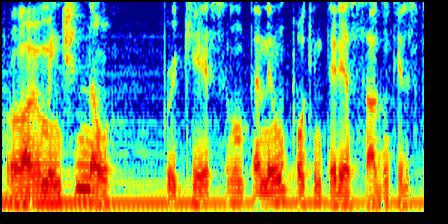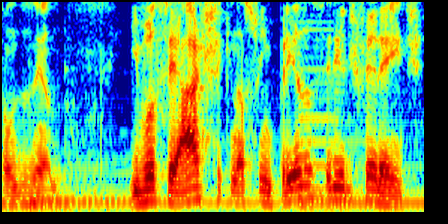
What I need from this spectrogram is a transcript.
Provavelmente não, porque você não está nem um pouco interessado no que eles estão dizendo. E você acha que na sua empresa seria diferente.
